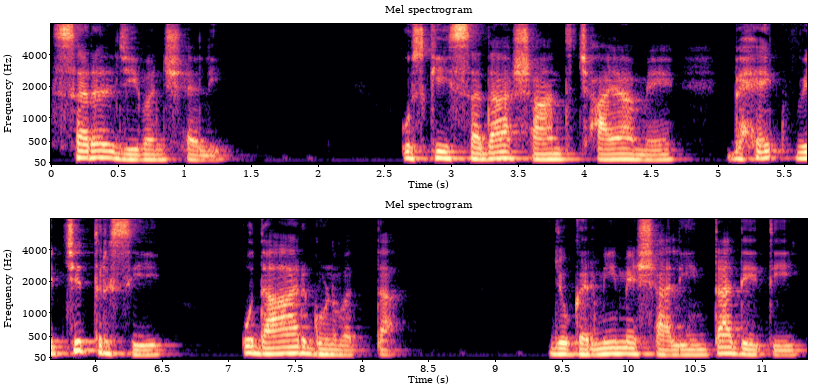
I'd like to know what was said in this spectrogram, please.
सरल जीवन शैली। उसकी सदा शांत छाया में वह एक विचित्र सी, उदार गुणवत्ता, जो गर्मी में शालीनता देती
